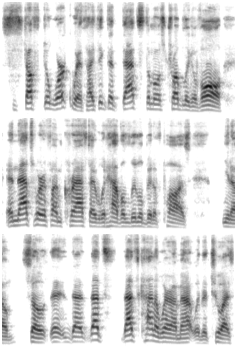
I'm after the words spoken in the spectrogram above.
stuff to work with. I think that that's the most troubling of all, and that's where if I'm Kraft, I would have a little bit of pause. You know, so that, that that's that's kind of where I'm at with it too. As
